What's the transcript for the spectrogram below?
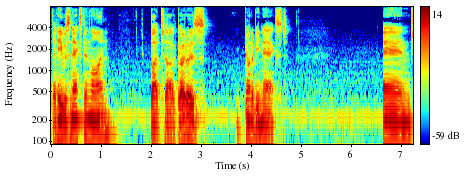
that he was next in line. But uh, Goto's going to be next. And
